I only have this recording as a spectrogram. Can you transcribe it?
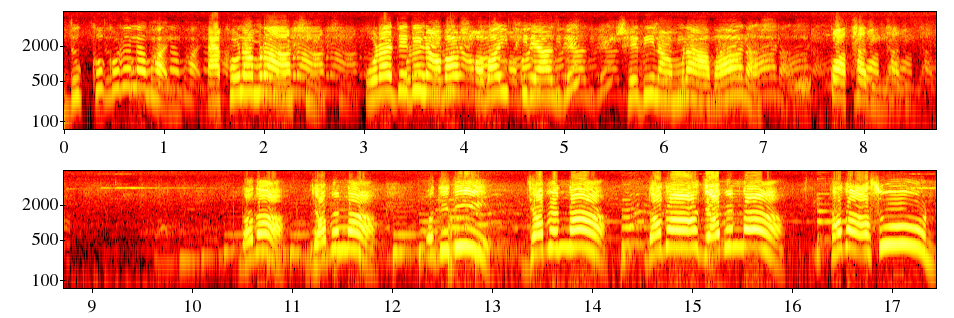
দুঃখ করো না ভাই। এখন আমরা আসি। ওরা যেদিন আবার সবাই ফিরে আসবে সেদিন আমরা আবার আসব কথা দিলাম। দাদা যাবেন না? ও দিদি যাবেন না? দাদা যাবেন না? দাদা আসুন।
